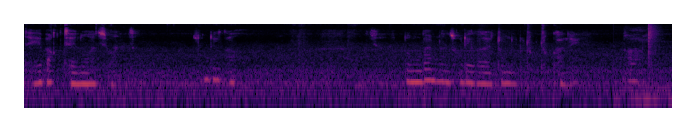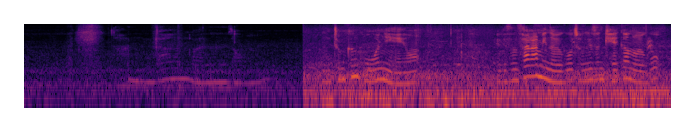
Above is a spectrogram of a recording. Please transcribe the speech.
대박 제노아지 완성. 소리가 소리가 날 정도로 촉촉하네. 아. 한단 완성. 엄청 큰 공원이에요. 여기선 사람이 놀고 저기선 개가 놀고.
